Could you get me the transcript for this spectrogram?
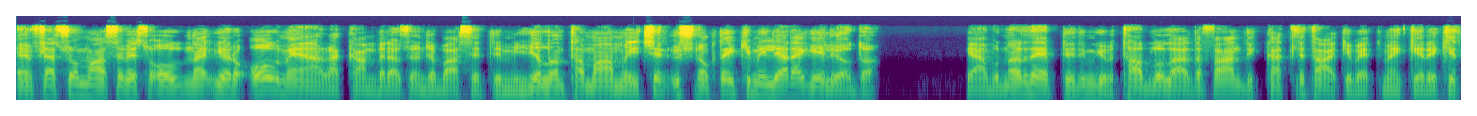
enflasyon muhasebesi olduğuna göre olmayan rakam biraz önce bahsettiğim yılın tamamı için 3.2 milyara geliyordu. Yani bunları da hep dediğim gibi tablolarda falan dikkatli takip etmek gerekir.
